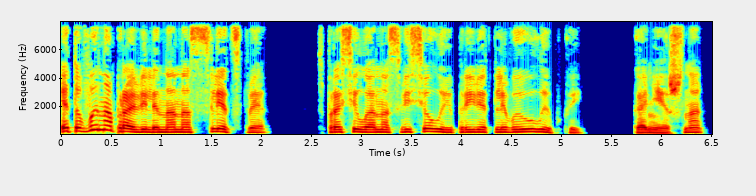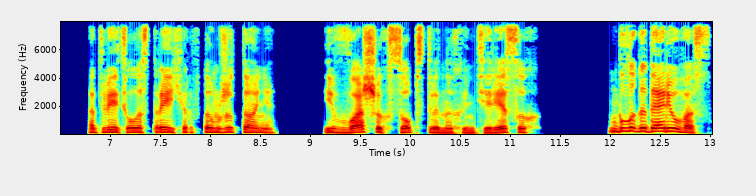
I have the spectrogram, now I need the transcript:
«Это вы направили на нас следствие?» — спросила она с веселой и приветливой улыбкой. «Конечно», — ответила Стрейхер в том же тоне, — «и в ваших собственных интересах». «Благодарю вас»,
